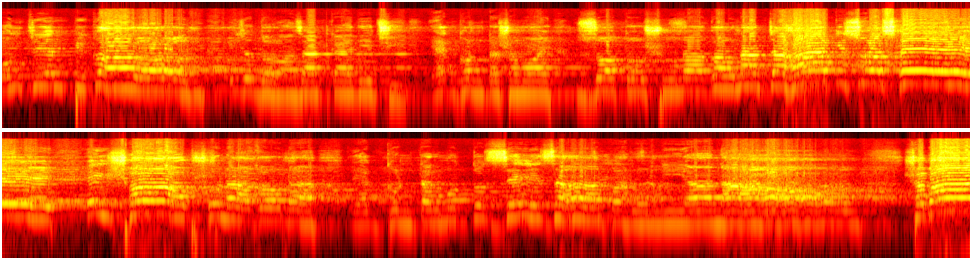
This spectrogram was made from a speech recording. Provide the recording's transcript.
মন্ত্রী এমপি কর এই যে দরজা আটকায় দিয়েছি, এক ঘণ্টা সময়, যত সোনা গয়না যাহা কিছু আছে, এই সব সোনা গয়না এক ঘণ্টার মধ্যে যে যা পারো নিয়া নাও। সবাই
